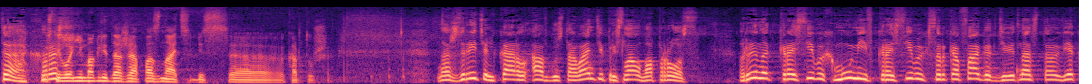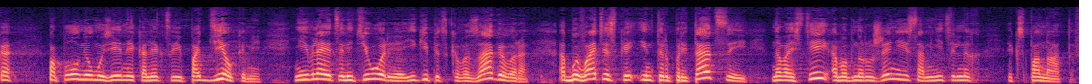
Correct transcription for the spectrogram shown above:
Так, хорошо. Его не могли даже опознать без э, картуши. Наш зритель Карл Август Аванти прислал вопрос. Рынок красивых мумий в красивых саркофагах XIX века пополнил музейные коллекции подделками. Не является ли теория египетского заговора обывательской интерпретацией новостей об обнаружении сомнительных экспонатов?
